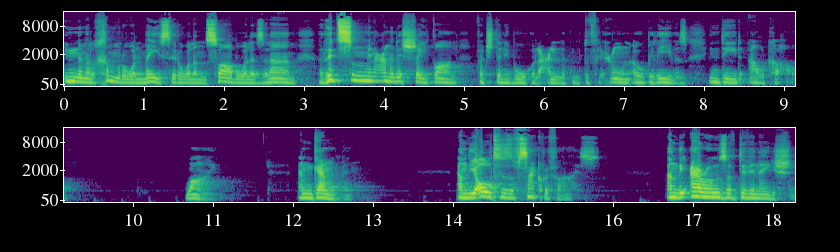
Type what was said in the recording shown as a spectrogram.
إنما الخمر والميسر والأنصاب والأزلام رجس من عمل الشيطان فاجتنبوه لعلكم تفلحون O believers indeed alcohol wine and gambling and the altars of sacrifice, and the arrows of divination.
